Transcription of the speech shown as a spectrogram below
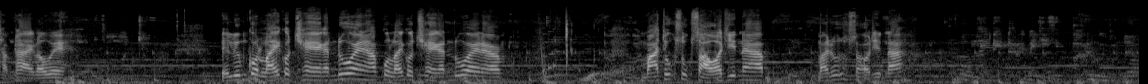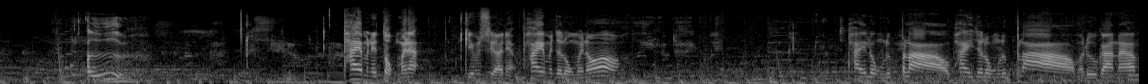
ทำถ่ายแล้วเว้ย อย่าลืมกดไลค์กดแชร์กันด้วยนะครับ กดไลค์กดแชร์กันด้วยนะครับ มาทุกศุกเสาร์อาทิตย์นะครับ มาทุกศุกเสาร์อาทิตย์นะเออไพ่มันจะตกไหมเนะเกมเสือเนี่ยไพ่มันจะลงไหมเนาะไพ่ลงหรือเปล่าไพ่จะลงหรือเปล่ามาดูกันนะครับ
